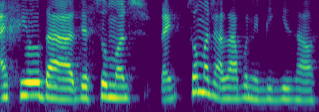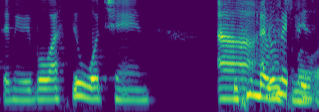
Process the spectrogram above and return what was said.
I feel that there's so much, like so much has happened in Biggie's house anyway, but we're still watching. Uh, I don't know if now, it's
